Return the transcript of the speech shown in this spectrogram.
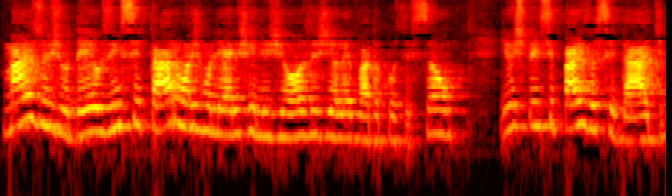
Mas os judeus incitaram as mulheres religiosas de elevada posição e os principais da cidade,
